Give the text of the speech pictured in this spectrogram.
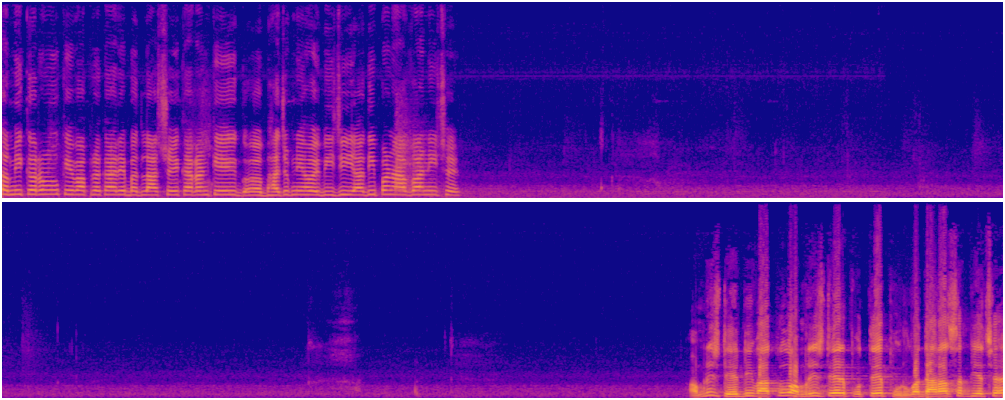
સમીકરણો કેવા પ્રકારે બદલાશે? કારણ કે ભાજપની હવે બીજી યાદી પણ આવવાની છે. અમરીશ ડેરની વાત કરું તો અમરીશ ડેર પોતે પૂર્વ ધારાસભ્ય છે.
